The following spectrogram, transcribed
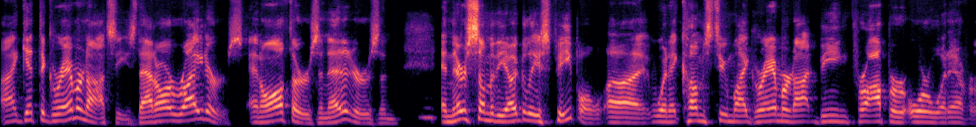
I get the grammar Nazis that are writers and authors and editors, and and there's some of the ugliest people uh, when it comes to my grammar not being proper or whatever,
